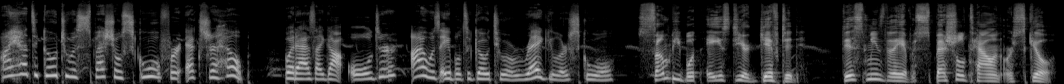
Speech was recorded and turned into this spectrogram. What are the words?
I had to go to a special school for extra help. But as I got older, I was able to go to a regular school. Some people with ASD are gifted. This means that they have a special talent or skill,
